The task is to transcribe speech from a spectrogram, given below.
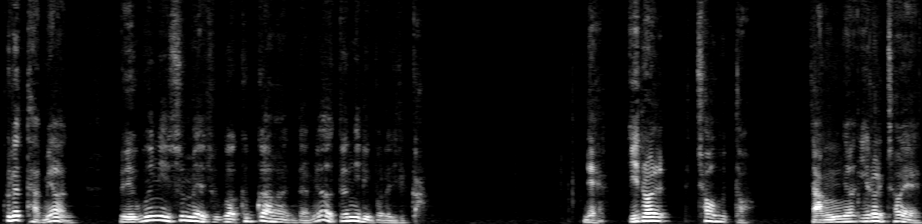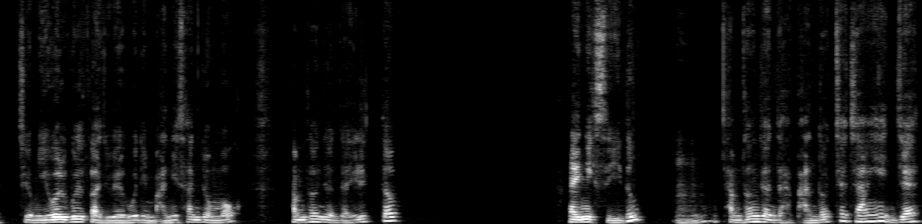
그렇다면 외국인이 순매수가 급감한다면 어떤 일이 벌어질까? 네, 1월 초부터 작년 1월 초에 지금 2월 9일까지 외국인이 많이 산 종목 삼성전자 1등, 하이닉스 2등, 음, 삼성전자 반도체 장이 이제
